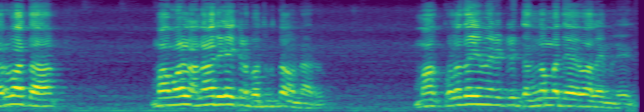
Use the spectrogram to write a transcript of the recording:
తర్వాత మా వాళ్ళు అనాదిగా ఇక్కడ బతుకుతూ ఉన్నారు. మా కులదైవమైనటువంటి గంగమ్మ దేవాలయం లేదు.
